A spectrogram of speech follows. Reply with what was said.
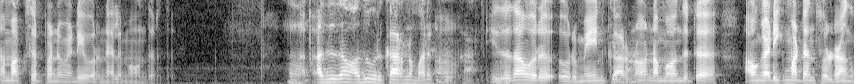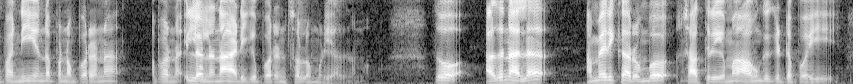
நம்ம அக்செப்ட் பண்ண வேண்டிய ஒரு நிலைமை வந்துடுது அதுதான் அது ஒரு காரணமாக இருக்குது. இதுதான் ஒரு ஒரு மெயின் காரணம். நம்ம வந்துட்டு அவங்க அடிக்க மாட்டேன்னு சொல்கிறாங்கப்பா நீ என்ன பண்ண போகிறேன்னா அப்போ இல்லை இல்லை நான் அடிக்க போகிறேன்னு சொல்ல முடியாது நம்ம. ஸோ அதனால் அமெரிக்கா ரொம்ப சாத்திரியமாக அவங்கக்கிட்ட போய் "ஓ,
